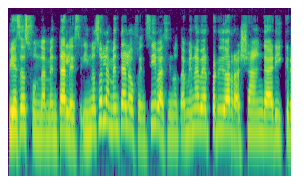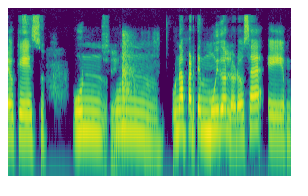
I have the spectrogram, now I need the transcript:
piezas fundamentales, y no solamente a la ofensiva, sino también haber perdido a Rashan Gary, creo que es un, una parte muy dolorosa. Eh,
